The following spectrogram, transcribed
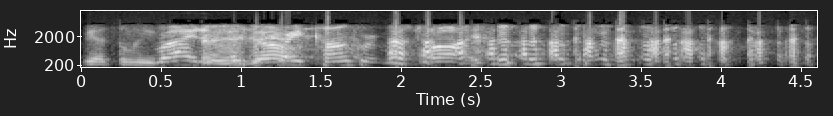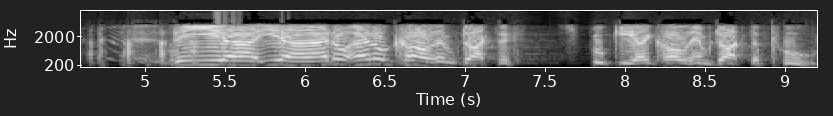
we had to leave. Right, There it was a great conqueror was try. The uh, yeah, I don't I don't call him Doctor Spooky. I call him Doctor Pooh.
